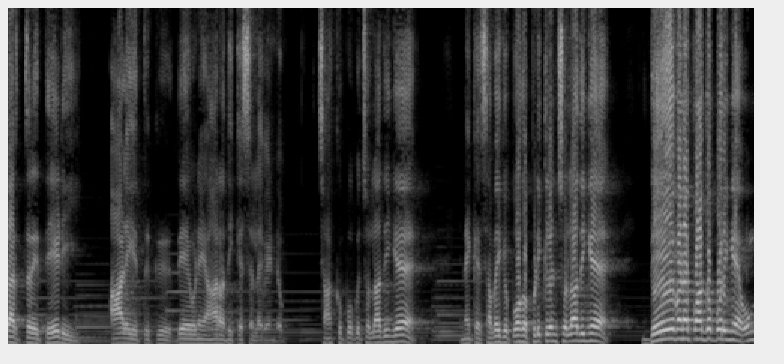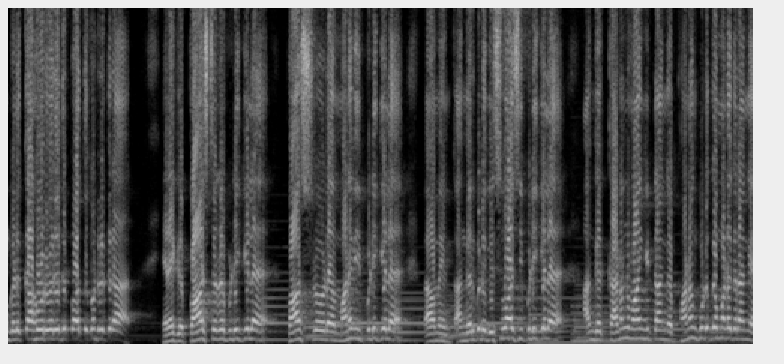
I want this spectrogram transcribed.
கர்த்தரை தேடி ஆலயத்துக்கு தேவனை ஆராதிக்க செல்ல வேண்டும். சாக்கு போக்கு சொல்லாதீங்க. எனக்கு சபைக்கு போக பிடிக்கலன்னு சொல்லாதீங்க. தேவனை பார்க்க போறீங்க. உங்களுக்காக ஒருவர் எதிர்பார்த்து கொண்டிருக்கிறார். எனக்கு பாஸ்டரை பிடிக்கல பாஸ்டரோட மனைவி பிடிக்கல அவன் அங்க இருக்கிற விசுவாசி பிடிக்கல அங்க கடன் வாங்கிட்டாங்க பணம் கொடுக்க மாட்டேங்கிறாங்க.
